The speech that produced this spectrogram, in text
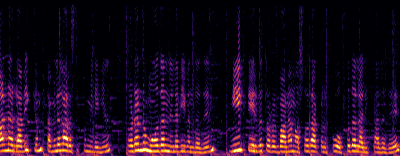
ஆளுநர் ரவிக்கும் தமிழக அரசுக்கும் இடையில் தொடர்ந்து மோதல் நிலவி வந்தது. நீட் தேர்வு தொடர்பான மசோதாக்களுக்கு ஒப்புதல் அளிக்காதது.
